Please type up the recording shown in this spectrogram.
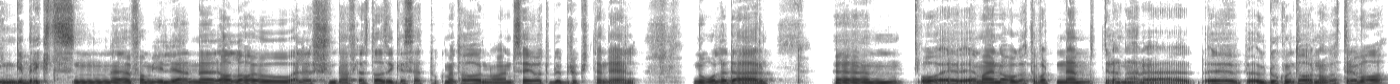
Ingebrigtsen-familien, alle har jo, eller de fleste har sikkert sett dokumentaren, og en ser jo at det blir brukt en del nåler der. Um, og jeg, mener òg at det ble nevnt i denne uh, dokumentaren at det var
